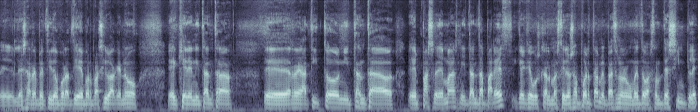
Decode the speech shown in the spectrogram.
Eh, les ha repetido por activa y por pasiva que no eh, quiere ni tanta regatito, ni tanta pase de más, ni tanta pared, y que hay que buscar más tiros a puerta. Me parece un argumento bastante simple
